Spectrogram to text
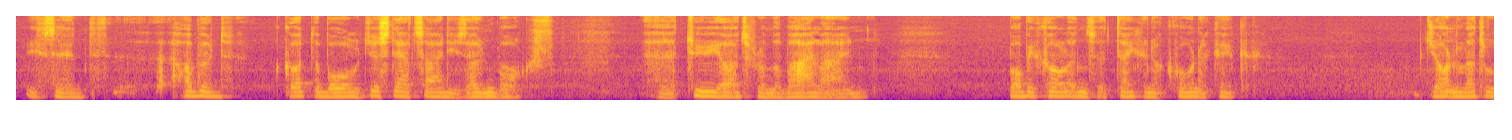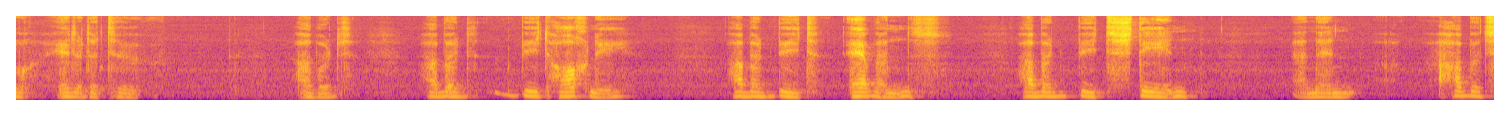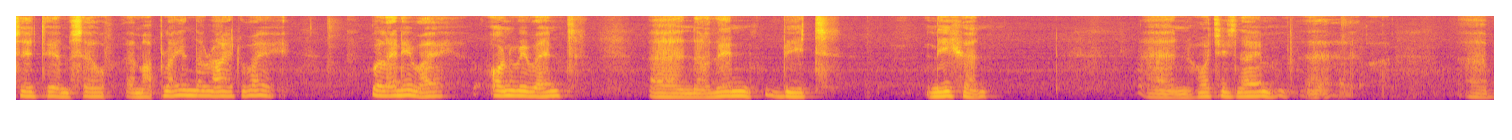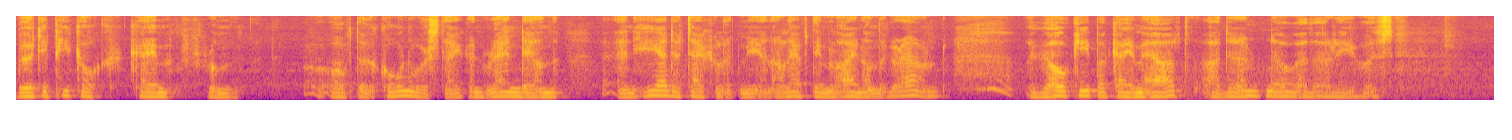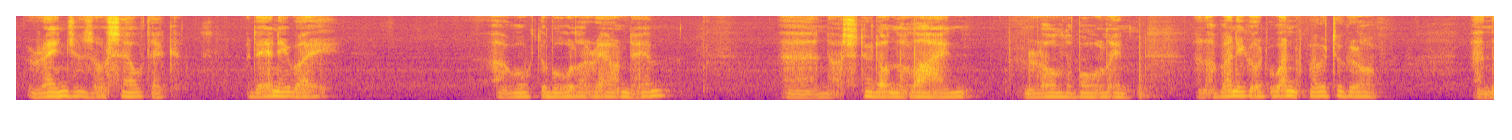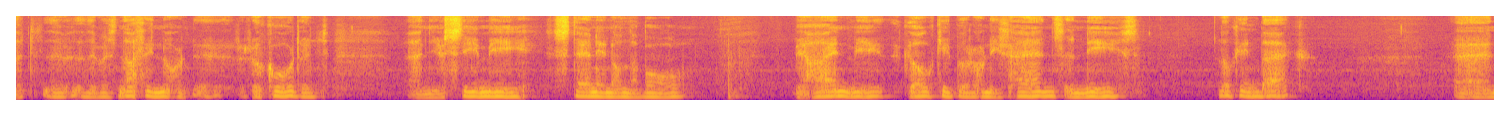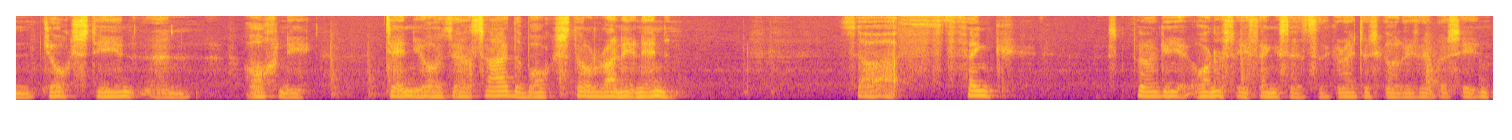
He said Hubbard got the ball just outside his own box, uh, two yards from the byline. Bobby Collins had taken a corner kick. John Little headed it to Hubbard. Hubbard beat Haughney. Hubbard beat Evans. Hubbard beat Stein, and then Hubbard said to himself, Am I playing the right way? Well, anyway, on we went, and I then beat Meechan, and what's his name? Uh, uh, Bertie Peacock came from after the corner was taken, ran down, and he had a tackle at me, and I left him lying on the ground. The goalkeeper came out. I don't know whether he was Rangers or Celtic, but anyway, I walked the ball around him and I stood on the line and rolled the ball in. And I've only got one photograph, and it, uh, there was nothing uh, recorded. And you see me standing on the ball Behind me, the goalkeeper on his hands and knees, looking back, and Jock Stein and Haughney, 10 yards outside the box, still running in. So I think Fergie honestly thinks it's the greatest goal he's ever seen.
